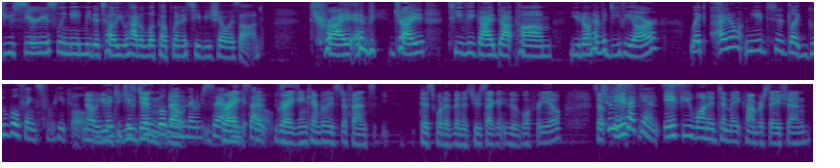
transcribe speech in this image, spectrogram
do you seriously need me to tell you how to look up when a TV show is on? Try MB, try tvguide.com. You don't have a DVR? Like I don't need to like Google things for people. No, you they could you just didn't. Google no, them themse- Greg, uh, themselves. Greg, in Kimberly's defense, this would have been a two second Google for you. So Two if, seconds. If you wanted to make conversation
